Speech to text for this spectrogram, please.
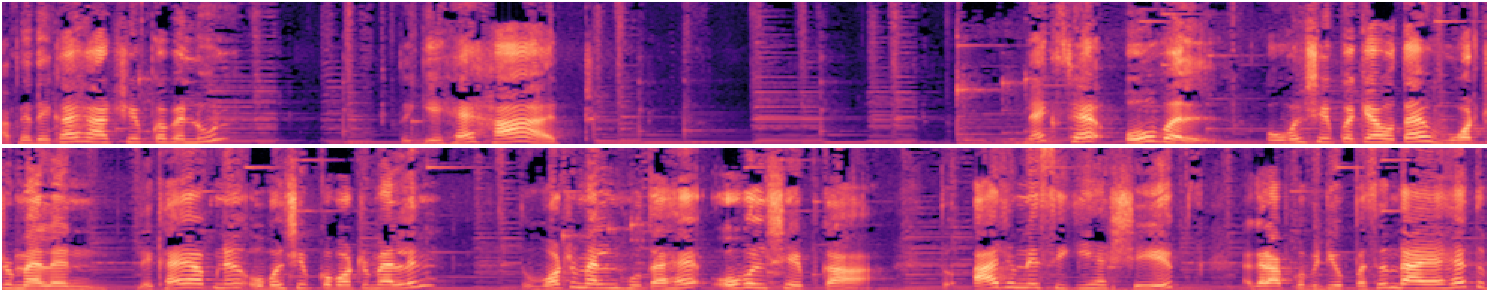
आपने देखा है हार्ट शेप का बैलून तो ये है हार्ट नेक्स्ट है ओवल ओवल शेप का क्या होता है? वाटरमेलन देखा है आपने ओवल शेप का वाटरमेलन तो वाटरमेलन होता है ओवल शेप का. तो आज हमने सीखी है शेप्स अगर आपको वीडियो पसंद आया है तो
